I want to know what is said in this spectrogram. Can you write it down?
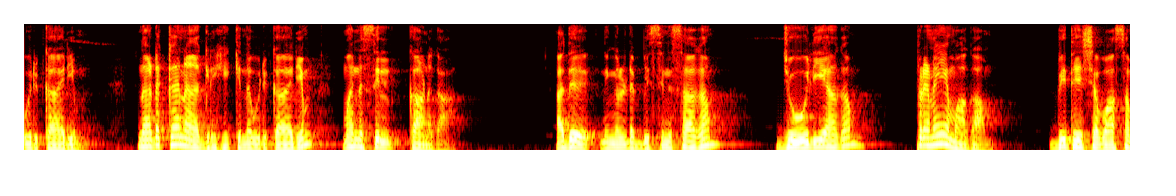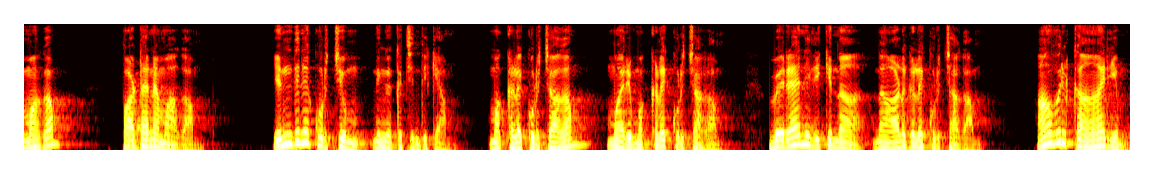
ഒരു കാര്യം നടക്കാൻ ആഗ്രഹിക്കുന്ന ഒരു കാര്യം മനസ്സിൽ കാണുക. അത് നിങ്ങളുടെ ബിസിനസ്സാകാം ജോലിയാകാം പ്രണയമാകാം വിദേശവാസമാകാം പഠനമാകാം. എന്തിനെക്കുറിച്ചും നിങ്ങൾക്ക് ചിന്തിക്കാം. മക്കളെക്കുറിച്ചാകാം മരുമക്കളെക്കുറിച്ചാകാം വരാനിരിക്കുന്ന നാളുകളെക്കുറിച്ചാകാം. ആ ഒരു കാര്യം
